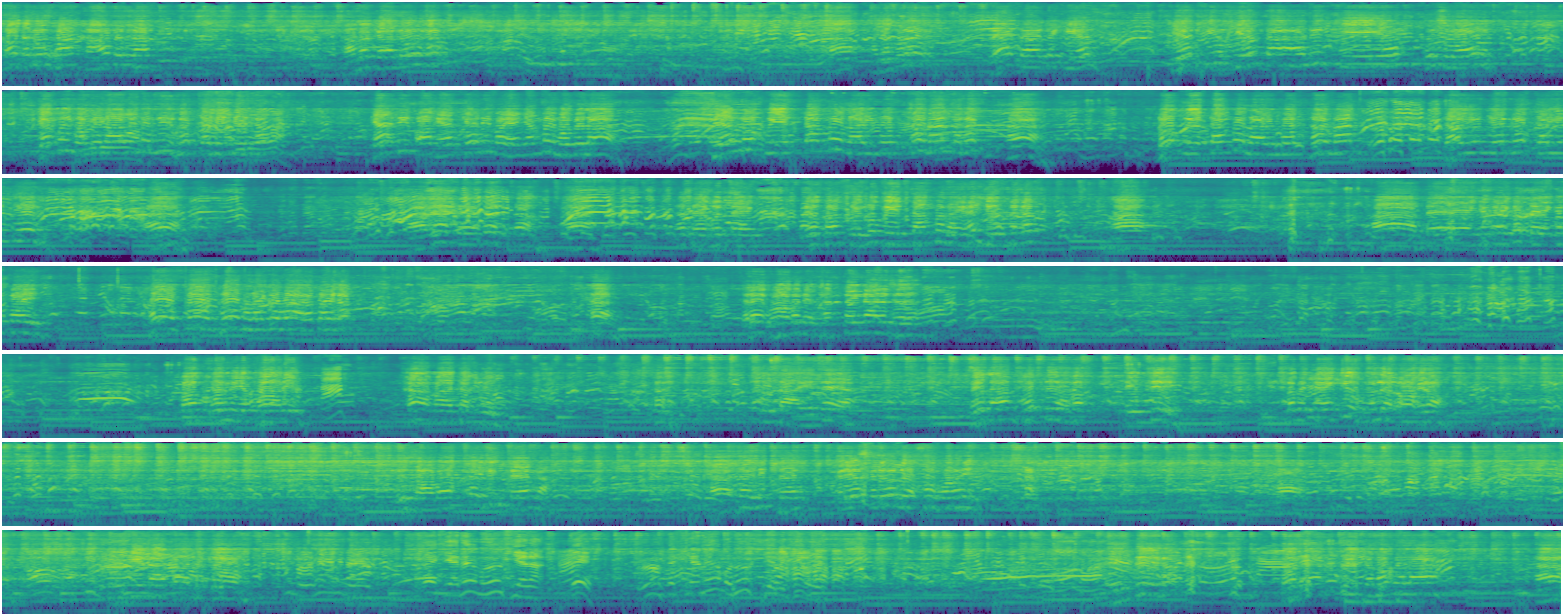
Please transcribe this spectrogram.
เขาจะดูความขาวเป็นหลักกรรมการดูนะครับอะอย่างก็ได้ แล้วแต่จะเขียน เขียนคิ้วเขียนตาลิ้นเขียนสวยๆยังไม่หมดเวลาไม่ต้องรีบครับใจเย็นๆครับ แค่นี้พอแขนแค่นี้พอแขนยังไม่หมดเวลา เสียงนกหวีดดัร่หมดเท่านั้นนะครับอ่านกหวี ดดังเมื่อไหร่หมดเท่านั้นใจเย็นๆครับใจเย็นๆอ่าอ่าแล้วแต่เพื่อนครับอ่าแล้วแต่คนแต่งเดี๋ยวฟังเสียงนกหวีดดังเมื่อไหร่ให้หยุดนะครับอ่าอ่าแต่ยังไงก็แต่งกันไปเพิ่มแป้งเพิ่มอะไรก็ว่ากันไปครับอะจะได้พอว่าเนี่ยฉันแต่งได้แล้วเธอ บางคนเนี่ยยังพอนี่นะข้ามาจากหลุมที่ตายแต่เวลาพดเลือดครับเต็มที่แล้วไปแทงกิ้วแล้วเลือดออกให้เราหรือสาวว่าใช่ลิ้นแทงอะอ่าใช่ลิ้นแทงกระเดียวกระเดียวเลือดเข้าหัวนี่ เอ้ยเขียนให้มือเขียนอะเด้จะเขียนให้มือเขียนอะเต็มที่ครับตอนแรกจะหมดเวลาอ่า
